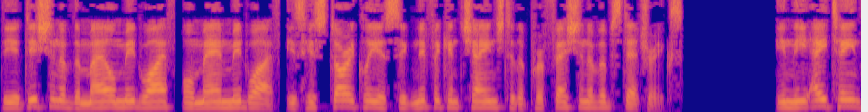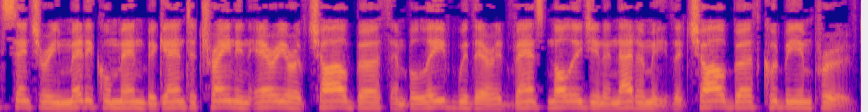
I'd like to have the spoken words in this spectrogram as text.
the addition of the male midwife or man midwife is historically a significant change to the profession of obstetrics. In the 18th century medical men began to train in area of childbirth and believed with their advanced knowledge in anatomy that childbirth could be improved.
